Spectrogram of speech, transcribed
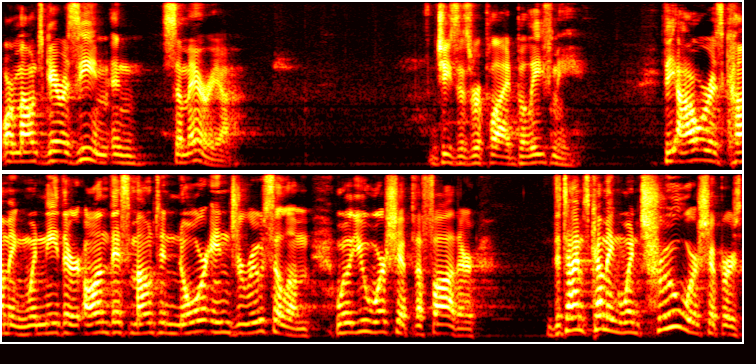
or Mount Gerizim in Samaria. Jesus replied, Believe me, the hour is coming when neither on this mountain nor in Jerusalem will you worship the Father. The time's coming when true worshipers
